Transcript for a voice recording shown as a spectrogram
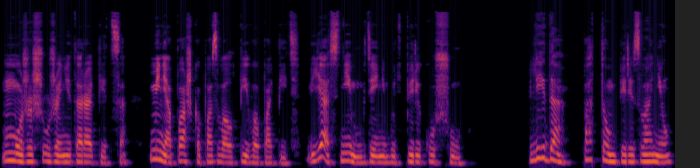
«Можешь уже не торопиться. Меня Пашка позвал пиво попить. Я с ним где-нибудь перекушу». «Лида, потом перезвоню».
